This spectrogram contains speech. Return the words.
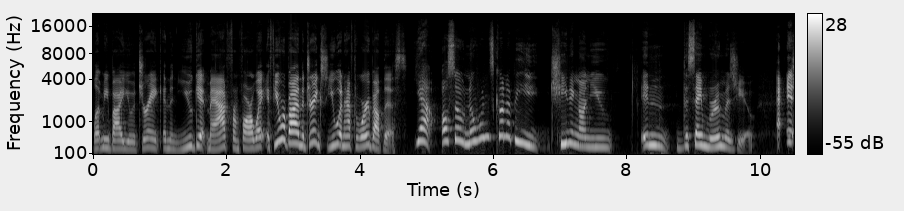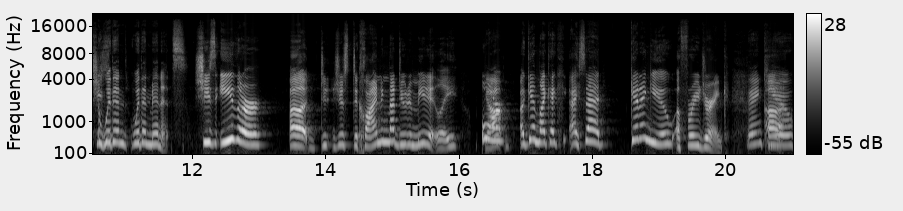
Let me buy you a drink." And then you get mad from far away. If you were buying the drinks, you wouldn't have to worry about this. Yeah. Also, no one's gonna be cheating on you in the same room as you. It- She's- within within minutes. She's either uh d- just declining that dude immediately, or Yep. again, like I, I said, getting you a free drink. Thank you. Uh,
